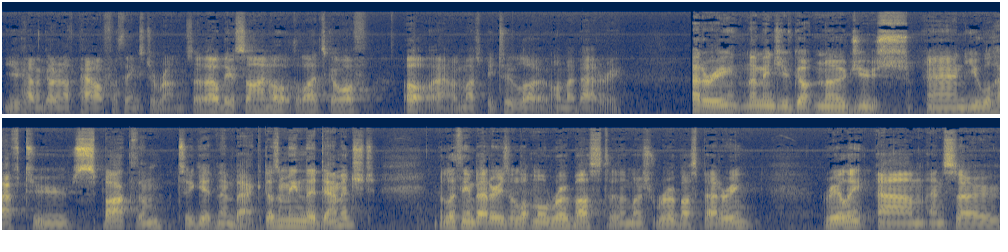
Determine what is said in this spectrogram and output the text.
you haven't got enough power for things to run. So that'll be a sign, oh, the lights go off. Oh, it must be too low on my battery. Battery, that means you've got no juice and you will have to spark them to get them back. Doesn't mean they're damaged. The lithium battery is a lot more robust, than the most robust battery, really. Um, and so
